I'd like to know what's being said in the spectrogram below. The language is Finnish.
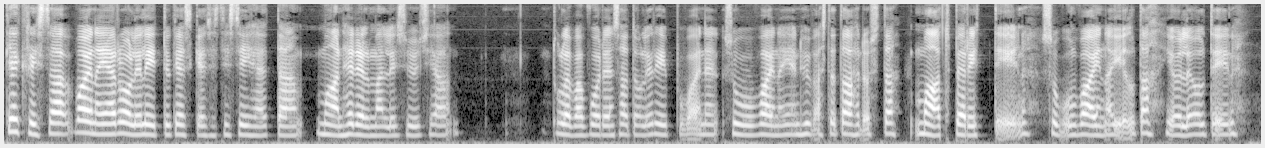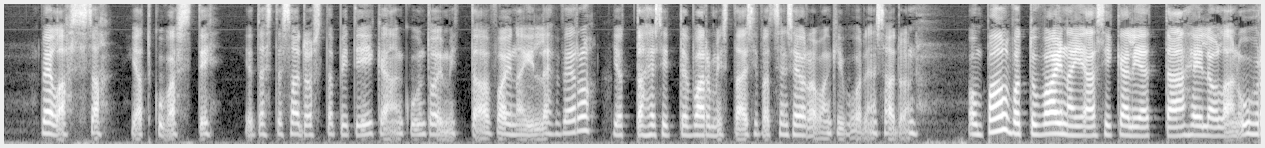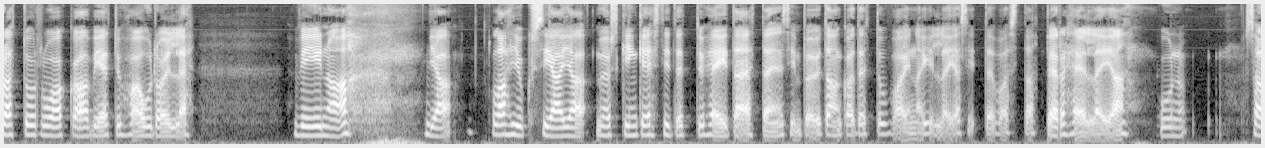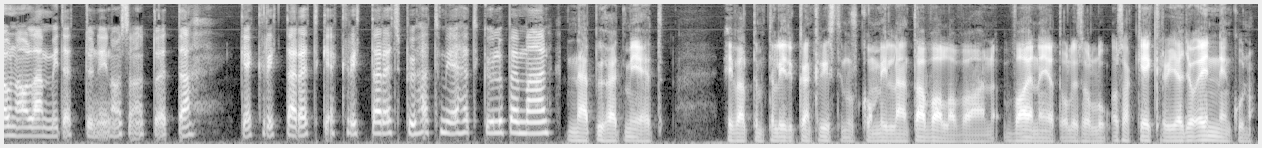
Kekrissä vainajan rooli liittyy keskeisesti siihen, että maan hedelmällisyys ja tulevan vuoden sato oli riippuvainen suvun vainajien hyvästä tahdosta. Maat perittiin suvun vainajilta, joille oltiin velassa jatkuvasti. Ja tästä sadosta piti ikään kuin toimittaa vainajille vero, jotta he sitten varmistaisivat sen seuraavankin vuoden sadon. On palvottu vainajaa sikäli, että heille ollaan uhrattu ruokaa, viety haudoille viinaa ja lahjuksia ja myöskin kestitetty heitä, että ensin pöytä on katettu vainajille ja sitten vasta perheelle. Ja kun sauna on lämmitetty, niin on sanottu, että kekrittäret, kekrittäret, pyhät miehet kylpemään. Nämä pyhät miehet ei välttämättä liitykään kristinuskoon millään tavalla, vaan vainajat olisi ollut osa kekriä jo ennen kuin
